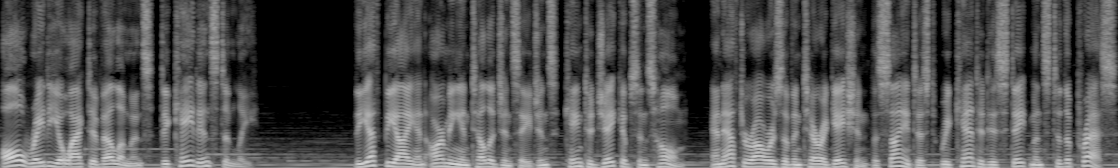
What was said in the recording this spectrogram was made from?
All radioactive elements decayed instantly. The FBI and Army intelligence agents came to Jacobson's home, and after hours of interrogation, the scientist recanted his statements to the press.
